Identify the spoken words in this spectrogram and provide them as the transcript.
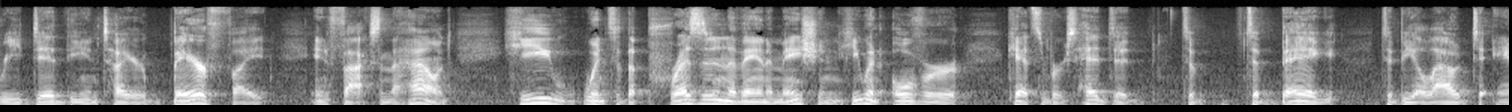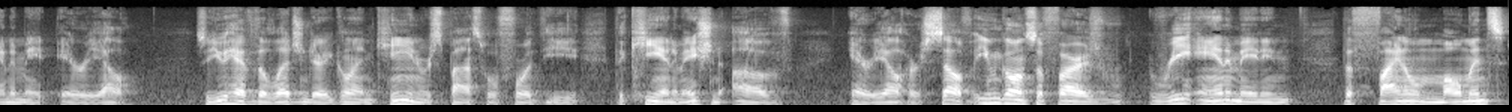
redid the entire bear fight in Fox and the Hound. He went to the president of animation. He went over Katzenberg's head to to to beg to be allowed to animate Ariel. So you have the legendary Glenn Keane responsible for the the key animation of Ariel herself, even going so far as reanimating the final moments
